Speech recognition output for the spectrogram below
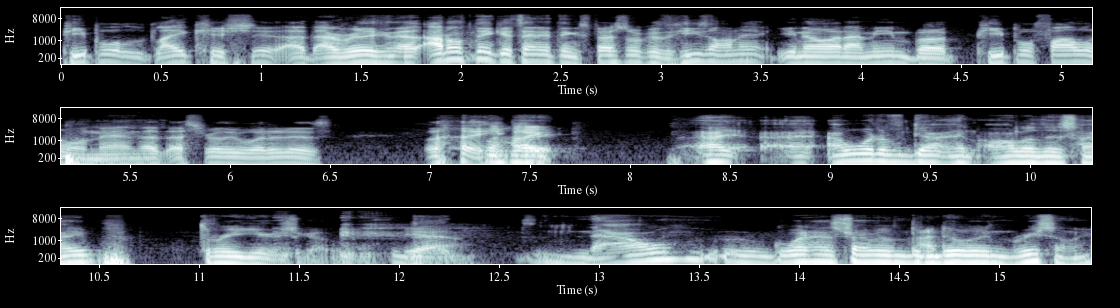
people like his shit. I, I really think that I don't think it's anything special because he's on it. You know what I mean? But people follow him, man. That, that's really what it is. Like, The. I I, I would have gotten all of this hype three years ago. Yeah. That- Now, what has Travis been I- doing recently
